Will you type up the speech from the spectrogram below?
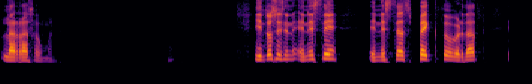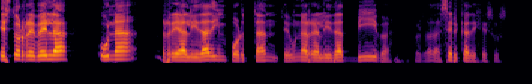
la raza humana. Y entonces en este en este aspecto, ¿verdad? Esto revela una realidad importante, una realidad viva, ¿verdad? Acerca de Jesús.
